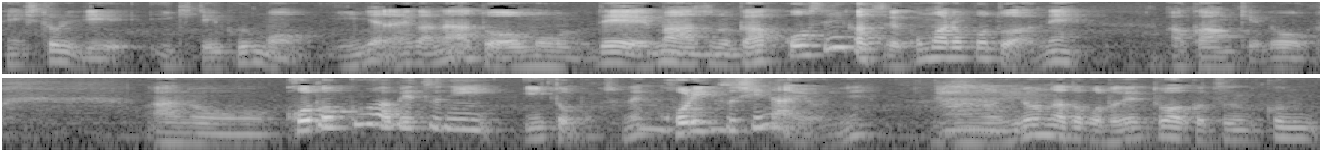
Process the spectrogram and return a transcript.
い。ね、一人で生きていくもいいんじゃないかなとは思うのでまあその学校生活で困ることはねあかんけどあの孤独は別にいいと思うんですよね、うん。孤立しないようにね。あのはい。いろんなところとネットワークつんくん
